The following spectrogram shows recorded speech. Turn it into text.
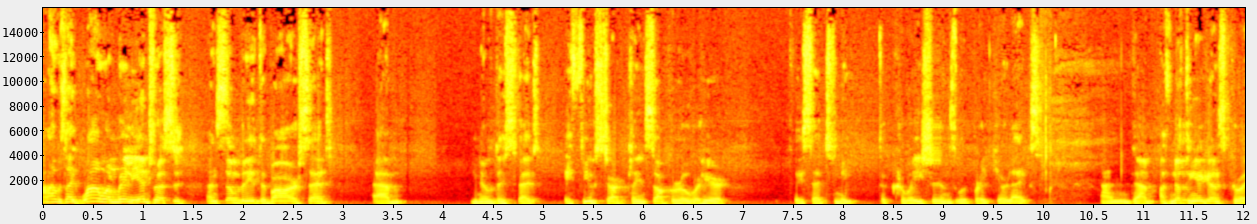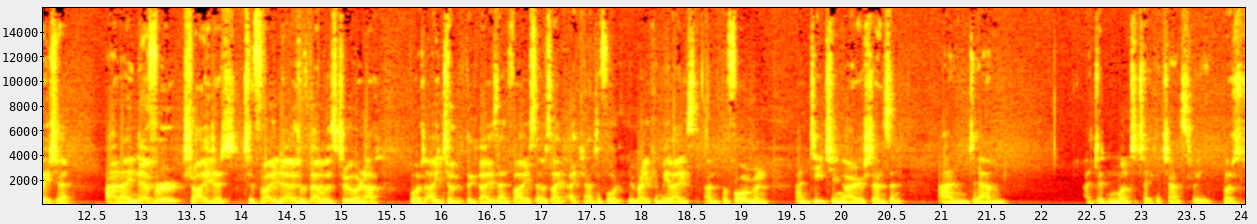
And I was like, "Wow, I'm really interested." And somebody at the bar said, um, "You know," they said, "if you start playing soccer over here," they said to me, "the Croatians will break your legs." And um, I've nothing against Croatia. and I never tried it to find out if that was true or not. But I took the guy's advice. I was like, I can't afford to be breaking my legs and performing and teaching Irish dancing, and um, I didn't want to take a chance really. But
